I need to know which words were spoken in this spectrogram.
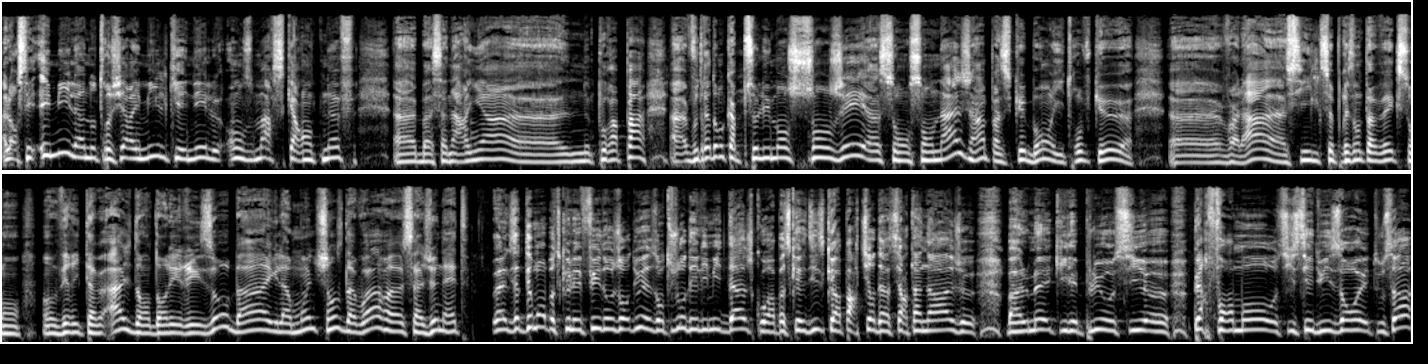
Alors c'est Émile, hein, notre cher Émile, qui est né le 11 mars 49. Euh, bah, ça n'a rien, euh, ne pourra pas, euh, voudrait donc absolument changer euh, son, son âge, hein, parce que bon, il trouve que euh, voilà, s'il se présente avec son, véritable âge dans, dans les réseaux, bah, il a moins de chances d'avoir euh, sa jeunette. Ouais, exactement, parce que les filles d'aujourd'hui, elles ont toujours des limites d'âge, quoi. Parce qu'elles disent qu'à partir d'un certain âge, euh, bah, le mec, il est plus aussi euh, performant, aussi séduisant et tout ça.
